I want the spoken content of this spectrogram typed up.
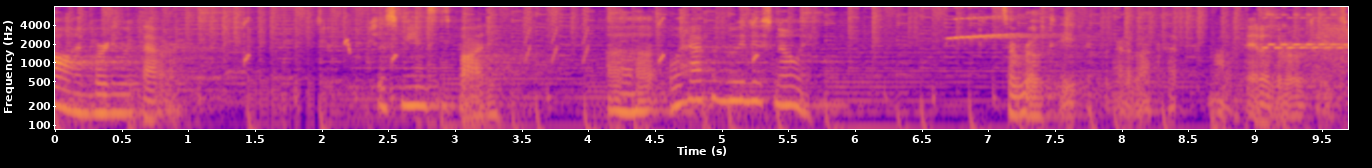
Waha, I'm burning with powder. Just means his body. Uh, what happens when we do snowy? It's a rotate. I forgot about that. I'm not a fan of the rotates.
